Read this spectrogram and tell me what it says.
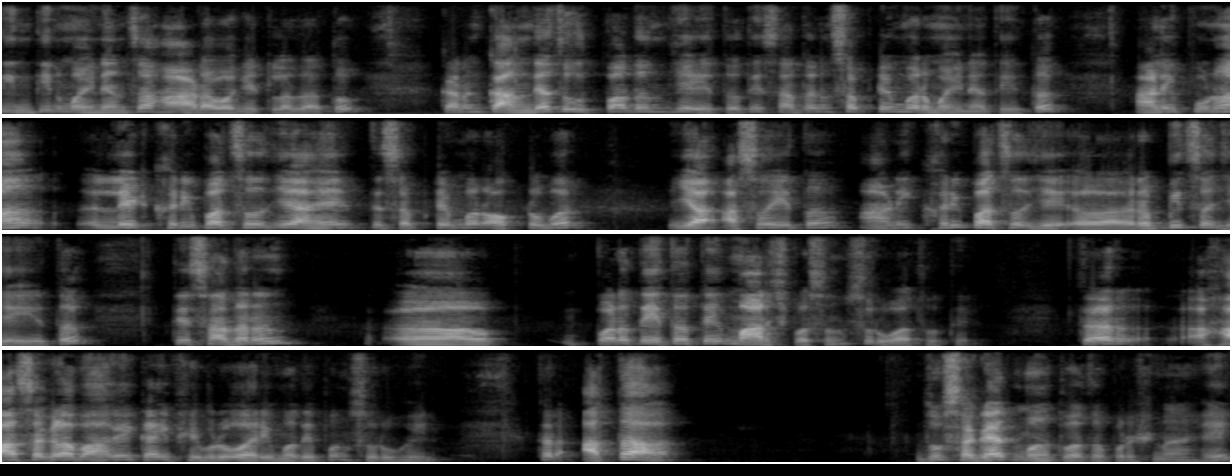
तीन तीन महिन्यांचा हा आढावा घेतला जातो. कारण कांद्याचं उत्पादन जे येतं ते साधारण सप्टेंबर महिन्यात येतं आणि पुन्हा लेट खरीपाचं जे आहे ते सप्टेंबर ऑक्टोबर या असं येतं आणि खरीपाचं जे रब्बीचं जे येतं ते साधारण परत येतं ते मार्चपासून सुरुवात होते. तर हा सगळा भाग आहे काही फेब्रुवारीमध्ये पण सुरू होईल. तर आता जो सगळ्यात महत्त्वाचा प्रश्न आहे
